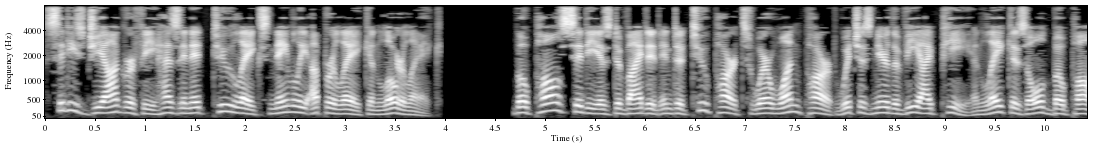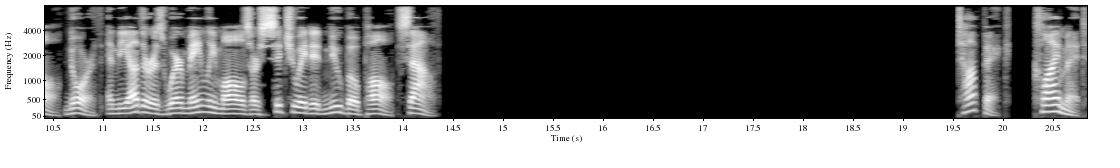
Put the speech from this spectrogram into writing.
City's geography has in it two lakes namely Upper Lake and Lower Lake. Bhopal city is divided into two parts where one part which is near the VIP and lake is Old Bhopal north and the other is where mainly malls are situated New Bhopal south. Climate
